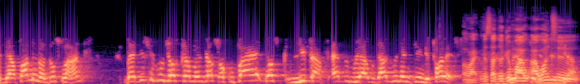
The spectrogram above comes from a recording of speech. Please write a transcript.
they are farming on those lands But these people just come and just occupy, just litter everywhere without doing anything in the forest. All right, Mr. Dojimo, I, I, want to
